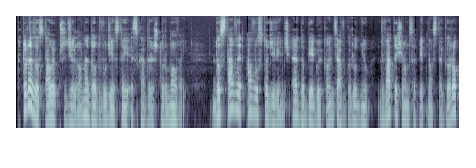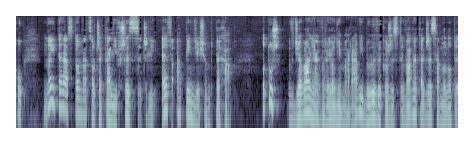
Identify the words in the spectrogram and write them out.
które zostały przydzielone do 20 eskadry szturmowej. Dostawy AW-109E dobiegły końca w grudniu 2015 roku, no i teraz to na co czekali wszyscy, czyli FA-50PH. Otóż w działaniach w rejonie Marawi były wykorzystywane także samoloty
